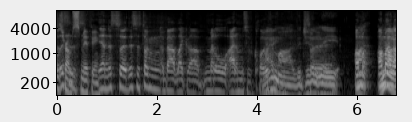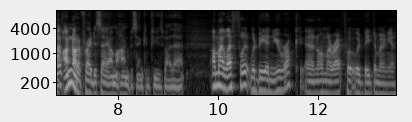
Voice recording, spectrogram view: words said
this is from Smithy. Yeah, and this so this is talking about like uh, metal items of clothing. I'm uh, legitimately. On my- I, on I'm, not, left- I'm not afraid to say I'm 100% confused by that. On my left foot would be a New Rock, and on my right foot would be Demonia.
